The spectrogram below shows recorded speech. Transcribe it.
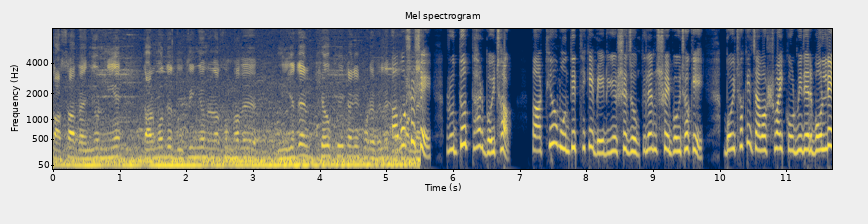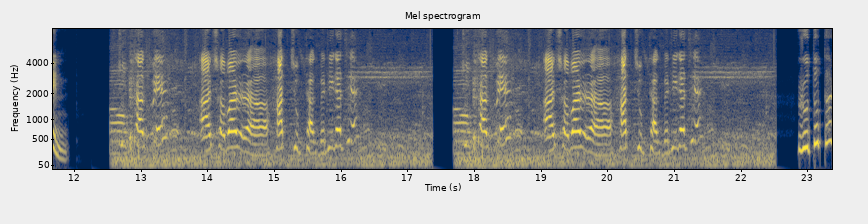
তাসা ব্যঞ্জন নিয়ে। তার মধ্যে দু তিনজন এরকমভাবে নিজেদের খেয়েও খেয়েটাকে করে ফেলেছে। অবশেষে রুদ্রোদ্ধার বৈঠক। প্রার্থী ও মন্দির থেকে বেরিয়ে এসে যোগ দিলেন সেই বৈঠকে। বৈঠকে যাওয়ার সময় কর্মীদের বললেন চুপ থাকবে আর সবার হাত চুপ থাকবে ঠিক আছে? চুপ থাকবে আর সবার হাত চুপ থাকবে ঠিক আছে? রুদ্রদ্বার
